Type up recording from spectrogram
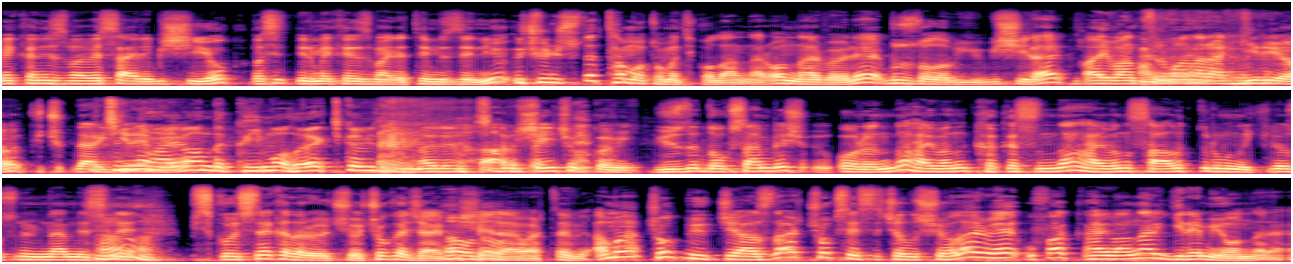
mekanizma vesaire bir şey yok. Basit bir mekanizmayla temizleniyor. Üçüncüsü de tam otomatik olanlar. Onlar böyle buzdolabı gibi bir şeyler. Hayvan tırmanarak giriyor. Küçükler İçinden giremiyor. hayvan da kıyma olarak çıkabilir. Öyle bir şey. Abi şey çok komik. %95 oranında hayvanın kakasından hayvanın sağlık durumunu, kilosunu bilmem nesini, Ha. psikolojisine kadar ölçüyor. Çok acayip Ha, bir şeyler var tabii. Ama çok büyük cihazlar, çok sesli çalışıyorlar ve ufak hayvanlar giremiyor onlara.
